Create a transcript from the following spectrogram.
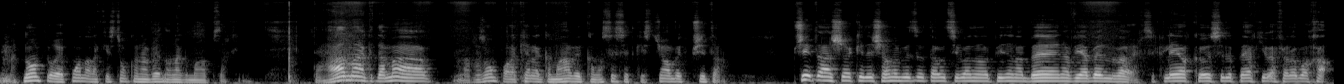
Et maintenant, on peut répondre à la question qu'on avait dans la Gemara Psachim. La raison pour laquelle la Gemara avait commencé cette question avec Pshita. C'est clair que c'est le père qui va faire la bracha.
